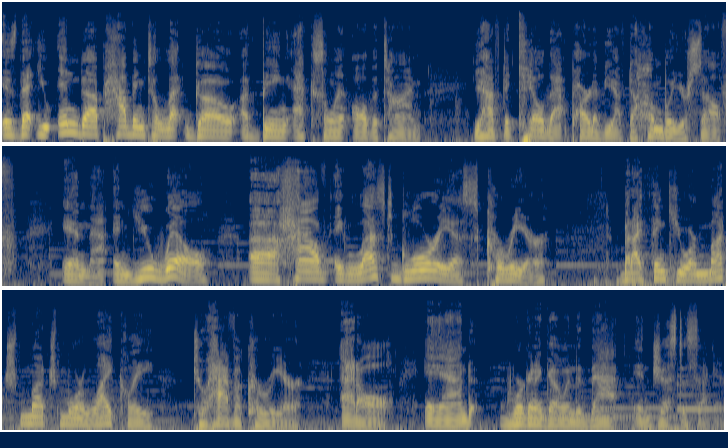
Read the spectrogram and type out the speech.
is that you end up having to let go of being excellent all the time. You have to kill that part of you, you have to humble yourself in that. And you will uh, have a less glorious career, but I think you are much, much more likely to have a career at all. And we're going to go into that in just a second.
